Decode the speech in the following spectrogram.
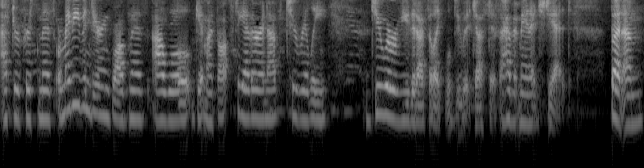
after Christmas or maybe even during Vlogmas, I will get my thoughts together enough to really do a review that I feel like will do it justice. I haven't managed yet, but um,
